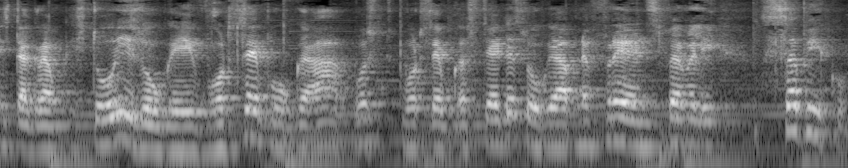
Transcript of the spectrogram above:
इंस्टाग्राम की स्टोरीज हो गई व्हाट्सएप हो गया व्हाट्सएप का स्टेटस हो गया, अपने फ्रेंड्स फैमिली सभी को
